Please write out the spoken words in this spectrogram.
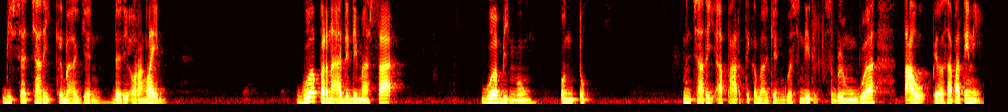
bisa cari kebahagiaan dari orang lain. Gue pernah ada di masa gue bingung untuk mencari apa arti kebahagiaan gue sendiri. Sebelum gue tahu filsafat ini.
